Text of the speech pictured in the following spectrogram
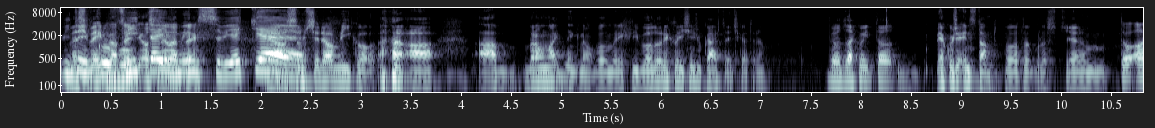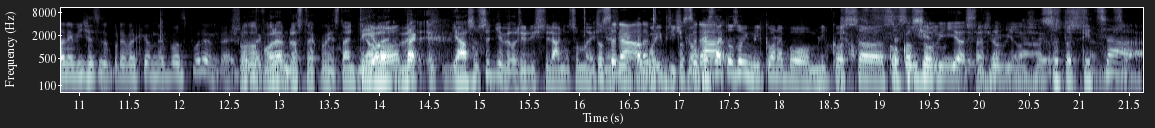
Vítej v klubu. 28 vítej v mém světě. Já jsem si dal mlíko a, a Brown Lightning, no, velmi rychlý. Bylo to rychlejší než u KFCčka teda. Bylo to takový to, Jakože instant, bylo to prostě jenom... To ale nevíš, že se to bude vrchem nebo spodem. Ne? Šlo je to takový- vodem dost jako instantně, Ty jo, ale tak- já jsem se divil, že když si dám něco mléčného, To se dá, ale bolí to bříško. se dá- bezlaktozový mlíko nebo mlíko s, se sníženým. a To se rýžový, že jo. Co to kecá?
